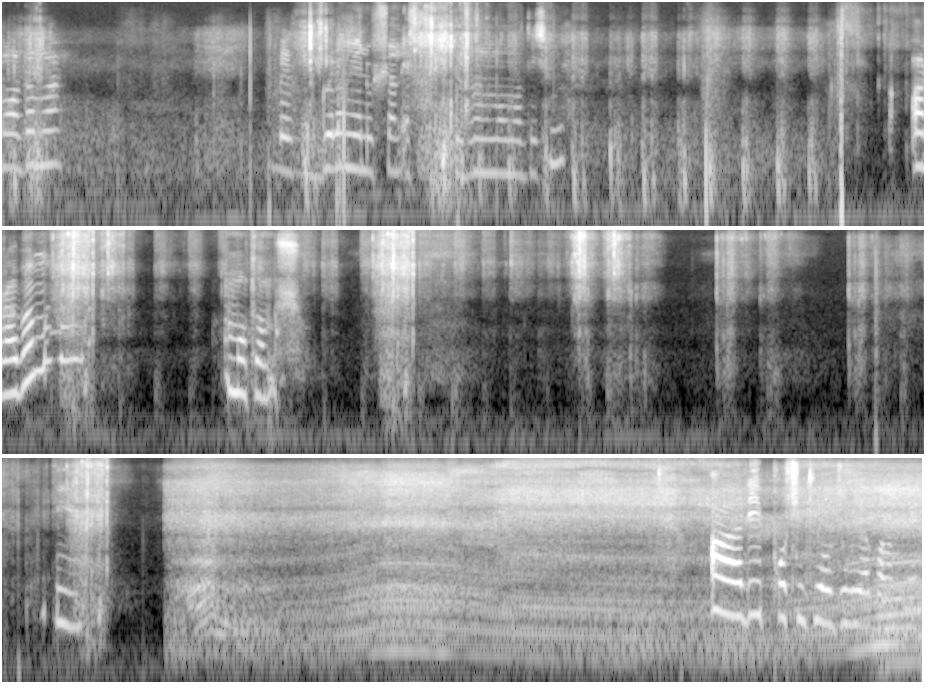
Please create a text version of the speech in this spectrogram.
Bu adamı ben göremiyorum şu an düzgünüm olmadığı için. Araba mı? Motormuş. İyi. Hadi Poçinki yolculuğu yapalım bir.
